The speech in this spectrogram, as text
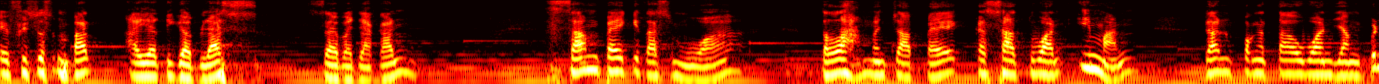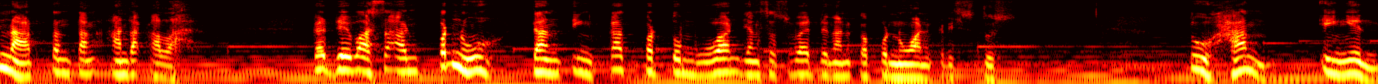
Efesus 4 ayat 13 saya bacakan. Sampai kita semua telah mencapai kesatuan iman dan pengetahuan yang benar tentang anak Allah. Kedewasaan penuh dan tingkat pertumbuhan yang sesuai dengan kepenuhan Kristus. Tuhan ingin,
